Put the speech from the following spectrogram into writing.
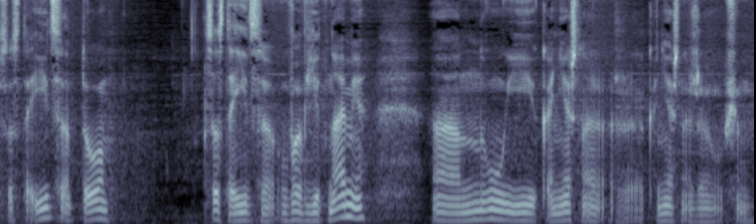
состоится, то состоится во Вьетнаме. А, ну и, конечно же, конечно же, в общем,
